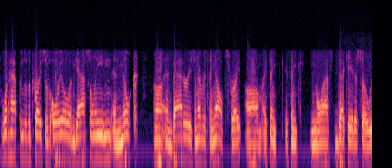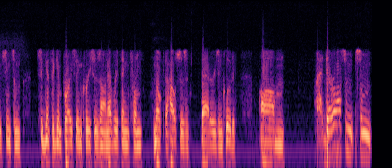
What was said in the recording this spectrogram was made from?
what happens to the price of oil and gasoline and milk uh, and batteries and everything else, right? Um, I think I think in the last decade or so, we've seen some significant price increases on everything from milk to houses, batteries included. Um, there are some some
